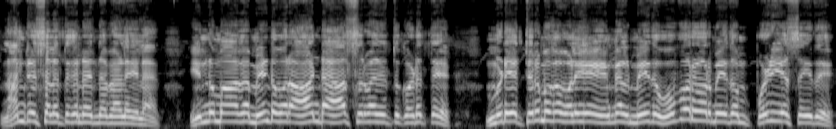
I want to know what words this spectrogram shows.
நன்றி செலுத்துகின்ற இந்த வேளையில் இன்னுமாக மீண்டும் ஒரு ஆண்டை ஆசீர்வதித்து கொடுத்து நம்முடைய திருமுக ஒளியை எங்கள் மீது ஒவ்வொருவர் மீதும் பொழிய செய்து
